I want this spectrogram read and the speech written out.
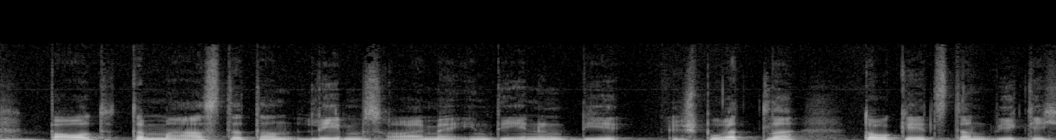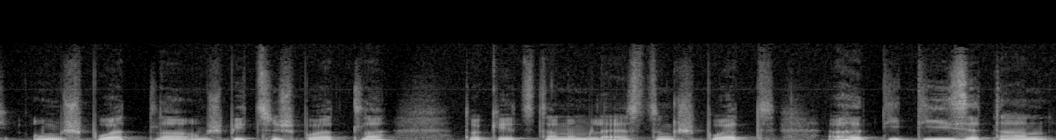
mhm. baut der Master dann Lebensräume, in denen die Sportler, da geht es dann wirklich um Sportler, um Spitzensportler, da geht es dann um Leistungssport, äh, die diese dann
